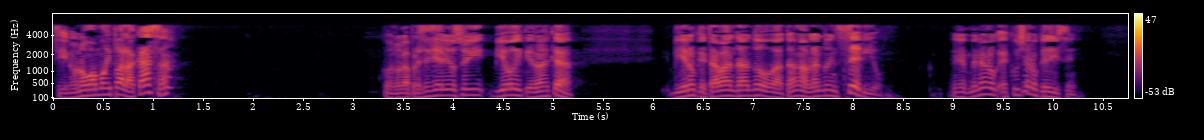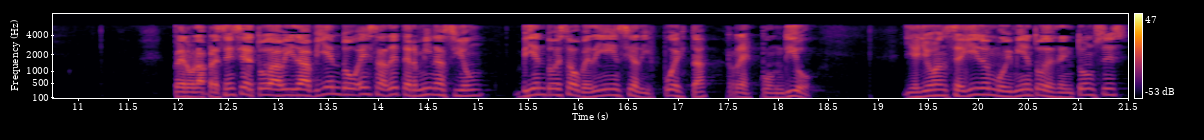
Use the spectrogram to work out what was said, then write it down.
si no, no vamos a ir para la casa. Cuando la presencia de yo soy vio y que van acá, vieron que estaban dando, estaban hablando en serio. Miren lo, escuchen lo que dice. Pero la presencia de toda vida, viendo esa determinación, viendo esa obediencia dispuesta, respondió. Y ellos han seguido en movimiento desde entonces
